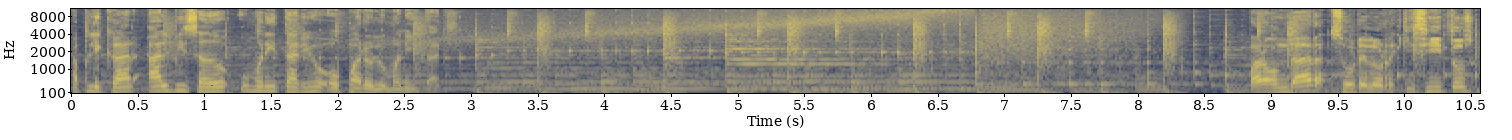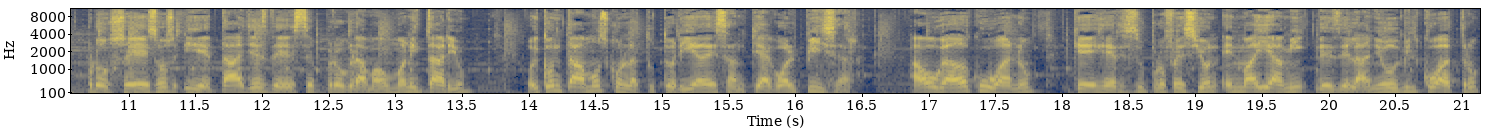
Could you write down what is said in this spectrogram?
aplicar al visado humanitario o parol humanitario. Para ahondar sobre los requisitos, procesos y detalles de este programa humanitario, hoy contamos con la tutoría de Santiago Alpizar, abogado cubano que ejerce su profesión en Miami desde el año 2004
